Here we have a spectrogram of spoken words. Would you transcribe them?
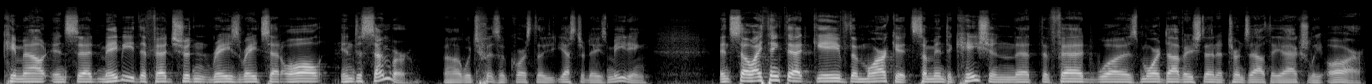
came out and said maybe the Fed shouldn't raise rates at all in December, uh, which was, of course, the yesterday's meeting. And so I think that gave the market some indication that the Fed was more dovish than it turns out they actually are.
